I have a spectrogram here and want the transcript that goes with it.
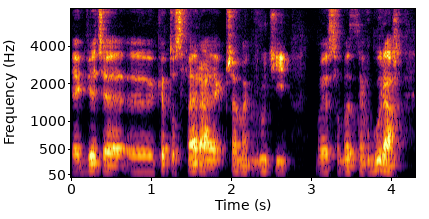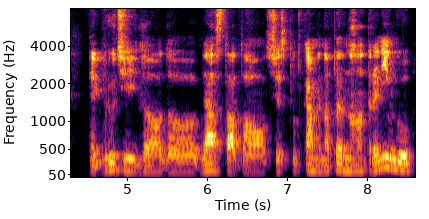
Jak wiecie, e, ketosfera, jak Przemek wróci, bo jest obecnie w górach, jak wróci do, do miasta, to się spotkamy na pewno na treningu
